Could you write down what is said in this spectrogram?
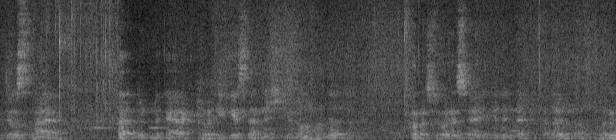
ഉദ്യോഗസ്ഥനായ ഷാജേട്ടന്റെ ക്യാരക്ടർ ഈ കേസ് അന്വേഷിക്കുന്നു അത് കുറച്ച് കുറച്ചായി ഇതിന്റെ കഥ വരുന്നത്. ഒരു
